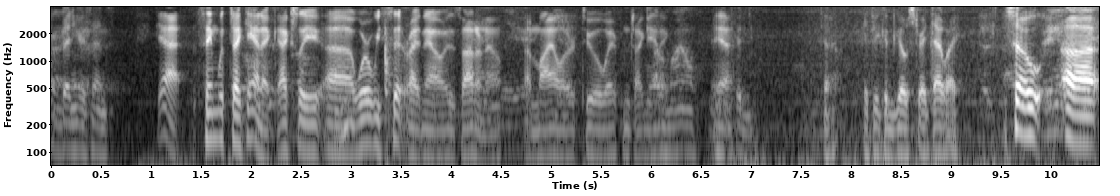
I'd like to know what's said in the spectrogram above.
I've been here since. Yeah, same with Gigantic. Actually, uh, where we sit right now is I don't know a mile or two away from Gigantic. A mile. Yeah. Yeah. If you could go straight that way. So, uh,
